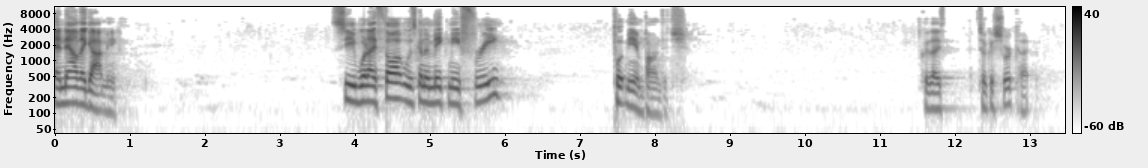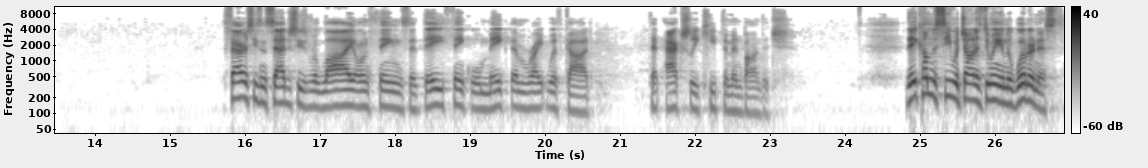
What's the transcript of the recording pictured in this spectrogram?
and now they got me. See, what I thought was going to make me free put me in bondage. Because I took a shortcut. Pharisees and Sadducees rely on things that they think will make them right with God that actually keep them in bondage. They come to see what John is doing in the wilderness.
